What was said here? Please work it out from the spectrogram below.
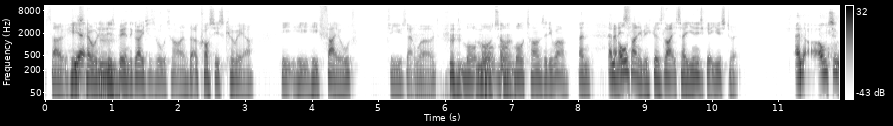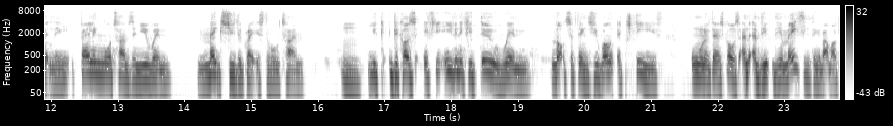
So he's Yeah. heralded as Mm. being the greatest of all time. But across his career, he he, he failed, to use that word, more more, more, times. more times than he won. And and, and, it's ul- funny because, like you say, you need to get used to it. And ultimately, failing more times than you win makes you the greatest of all time. Mm. you because if you even if you do win lots of things, you won't achieve all of those goals. And and the, the amazing thing about Mark,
